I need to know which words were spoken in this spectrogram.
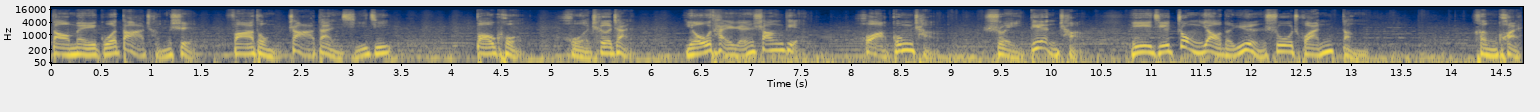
到美国大城市发动炸弹袭击，包括火车站、犹太人商店、化工厂、水电厂以及重要的运输船等。很快。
